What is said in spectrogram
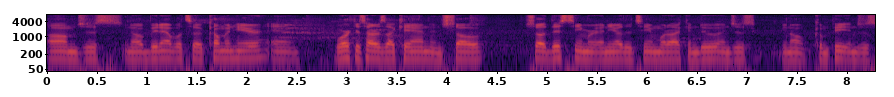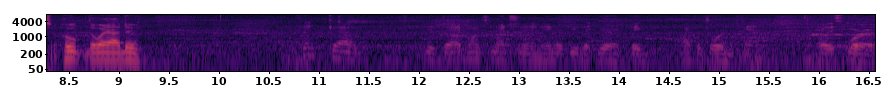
um, just you know, being able to come in here and work as hard as I can and show show this team or any other team what I can do, and just you know, compete and just hoop the way I do. I think um, your dad once mentioned in an interview that you're a big Michael Jordan fan, or at least were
